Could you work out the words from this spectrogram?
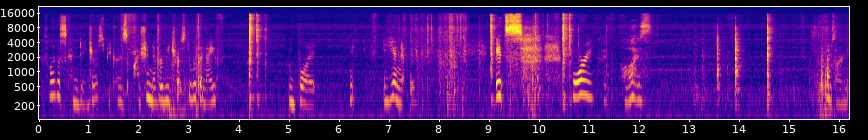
I feel like this is kind of dangerous because I should never be trusted with a knife. But, you know, it's for a good cause. I'm sorry.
